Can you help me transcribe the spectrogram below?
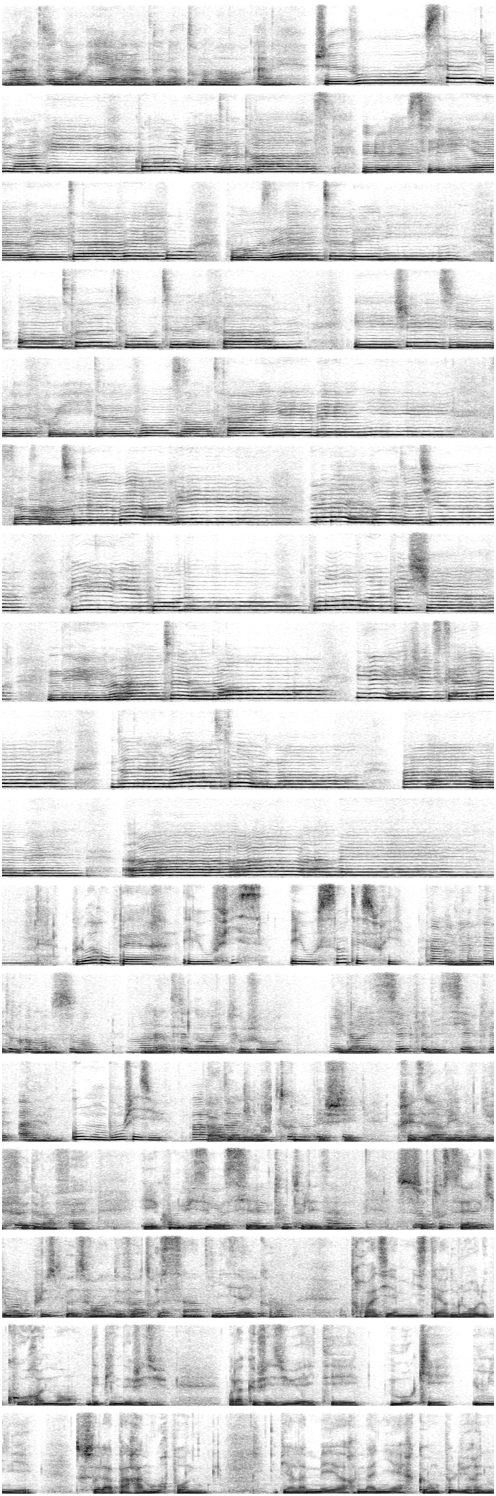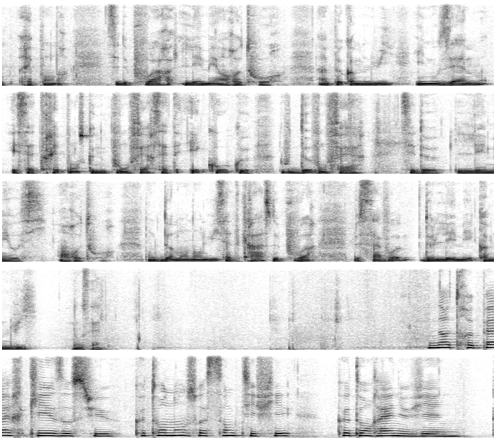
maintenant et à l'heure de notre mort. Amen. Je vous salue Marie, comblée de grâce, le Seigneur est avec vous. Vous êtes bénie entre toutes les femmes, et Jésus, le fruit de vos entrailles, est béni. Sainte Gloire au Père et au Fils et au Saint-Esprit. Comme il était au commencement, maintenant et toujours, et dans les siècles des siècles. Amen. Ô mon bon Jésus, Pardonnez-nous tous nos péchés, Préservez-nous du feu de l'enfer et conduisez au ciel toutes les âmes, surtout celles qui ont le plus besoin de votre sainte miséricorde. Troisième mystère douloureux, le couronnement d'épines de Jésus. Voilà que Jésus a été moqué, humilié, tout cela par amour pour nous. Eh bien, la meilleure manière qu'on peut lui ré- répondre, c'est de pouvoir l'aimer en retour. Un peu comme lui, il nous aime, et cette réponse que nous pouvons faire, cet écho que nous devons faire, c'est de l'aimer aussi en retour. Donc, demandons-lui cette grâce de pouvoir le savoir, de l'aimer comme lui nous aime. Notre Père qui es aux cieux, que ton nom soit sanctifié, que ton règne vienne,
